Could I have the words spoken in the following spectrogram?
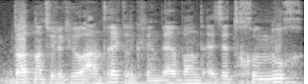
dat natuurlijk heel aantrekkelijk vinden. Hè? Want er zit genoeg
